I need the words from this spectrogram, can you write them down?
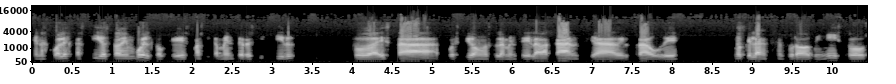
en las cuales Castillo estaba envuelto, que es básicamente resistir toda esta cuestión no solamente de la vacancia, del fraude, no que le han censurado ministros,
